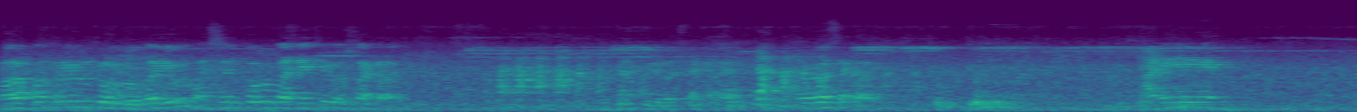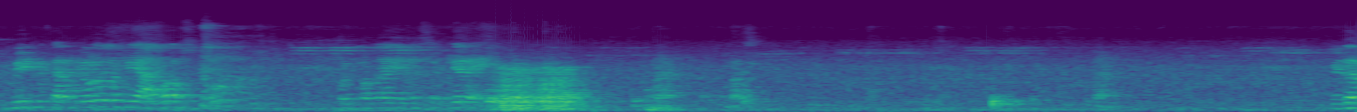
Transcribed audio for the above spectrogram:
मला पत्र येऊन कळलं होतं येऊन भाषण करून जाण्याची व्यवस्था करा व्यवस्था करा व्यवस्था करा आणि मी कळलं मी आलो असतो पण मला येणं शक्य नाही. मी जर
